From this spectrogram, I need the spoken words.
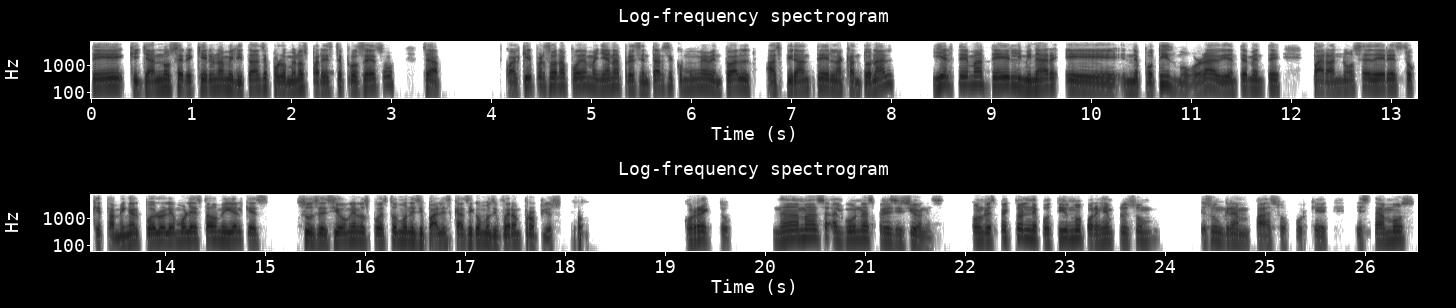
de que ya no se requiere una militancia, por lo menos para este proceso? O sea, cualquier persona puede mañana presentarse como un eventual aspirante en la cantonal y el tema de eliminar eh, nepotismo, ¿verdad? Evidentemente, para no ceder esto que también al pueblo le molesta, don Miguel, que es sucesión en los puestos municipales casi como si fueran propios. Correcto. Nada más algunas precisiones. Con respecto al nepotismo, por ejemplo, es un, es un gran paso porque estamos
